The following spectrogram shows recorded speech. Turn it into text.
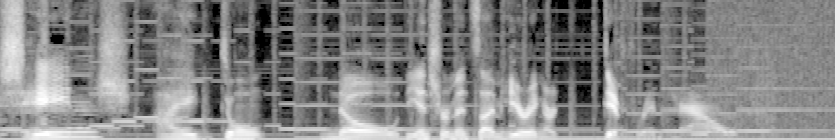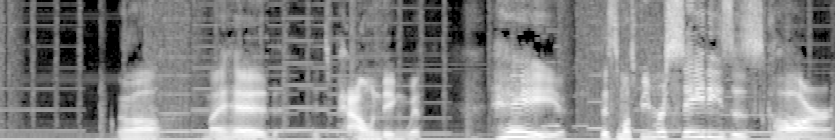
change? I don't know. The instruments I'm hearing are different now. Oh, my head. It's pounding with. Hey! This must be Mercedes's car!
